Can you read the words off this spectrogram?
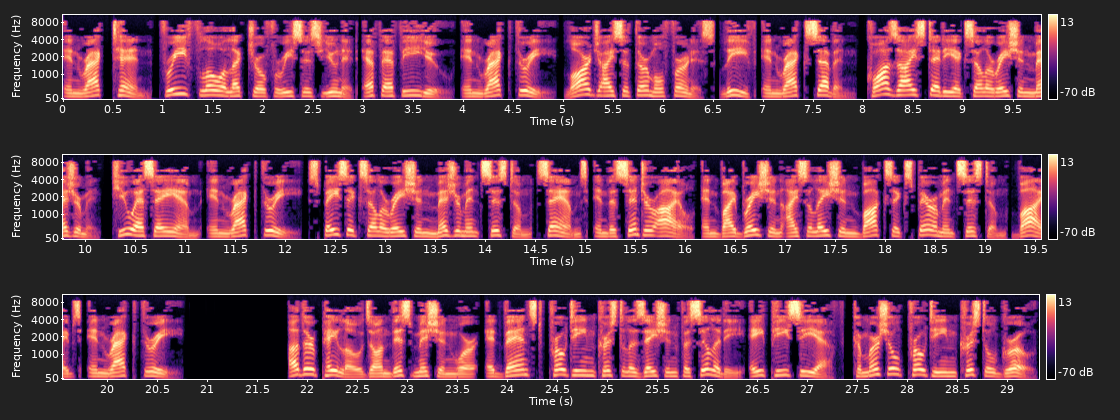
in Rack 10, Free Flow Electrophoresis Unit FFEU in Rack 3, Large Isothermal Furnace LEAF in Rack 7, Quasi-Steady Acceleration Measurement QSA in Rack 3 Space Acceleration Measurement System SAMS in the center aisle, and Vibration Isolation Box Experiment System VIBES in Rack 3. Other payloads on this mission were, Advanced Protein Crystallization Facility APCF, Commercial Protein Crystal Growth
